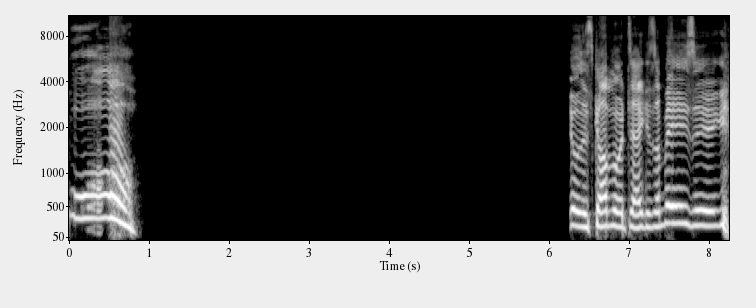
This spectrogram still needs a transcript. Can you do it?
Oh! Yo, this combo attack is amazing!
